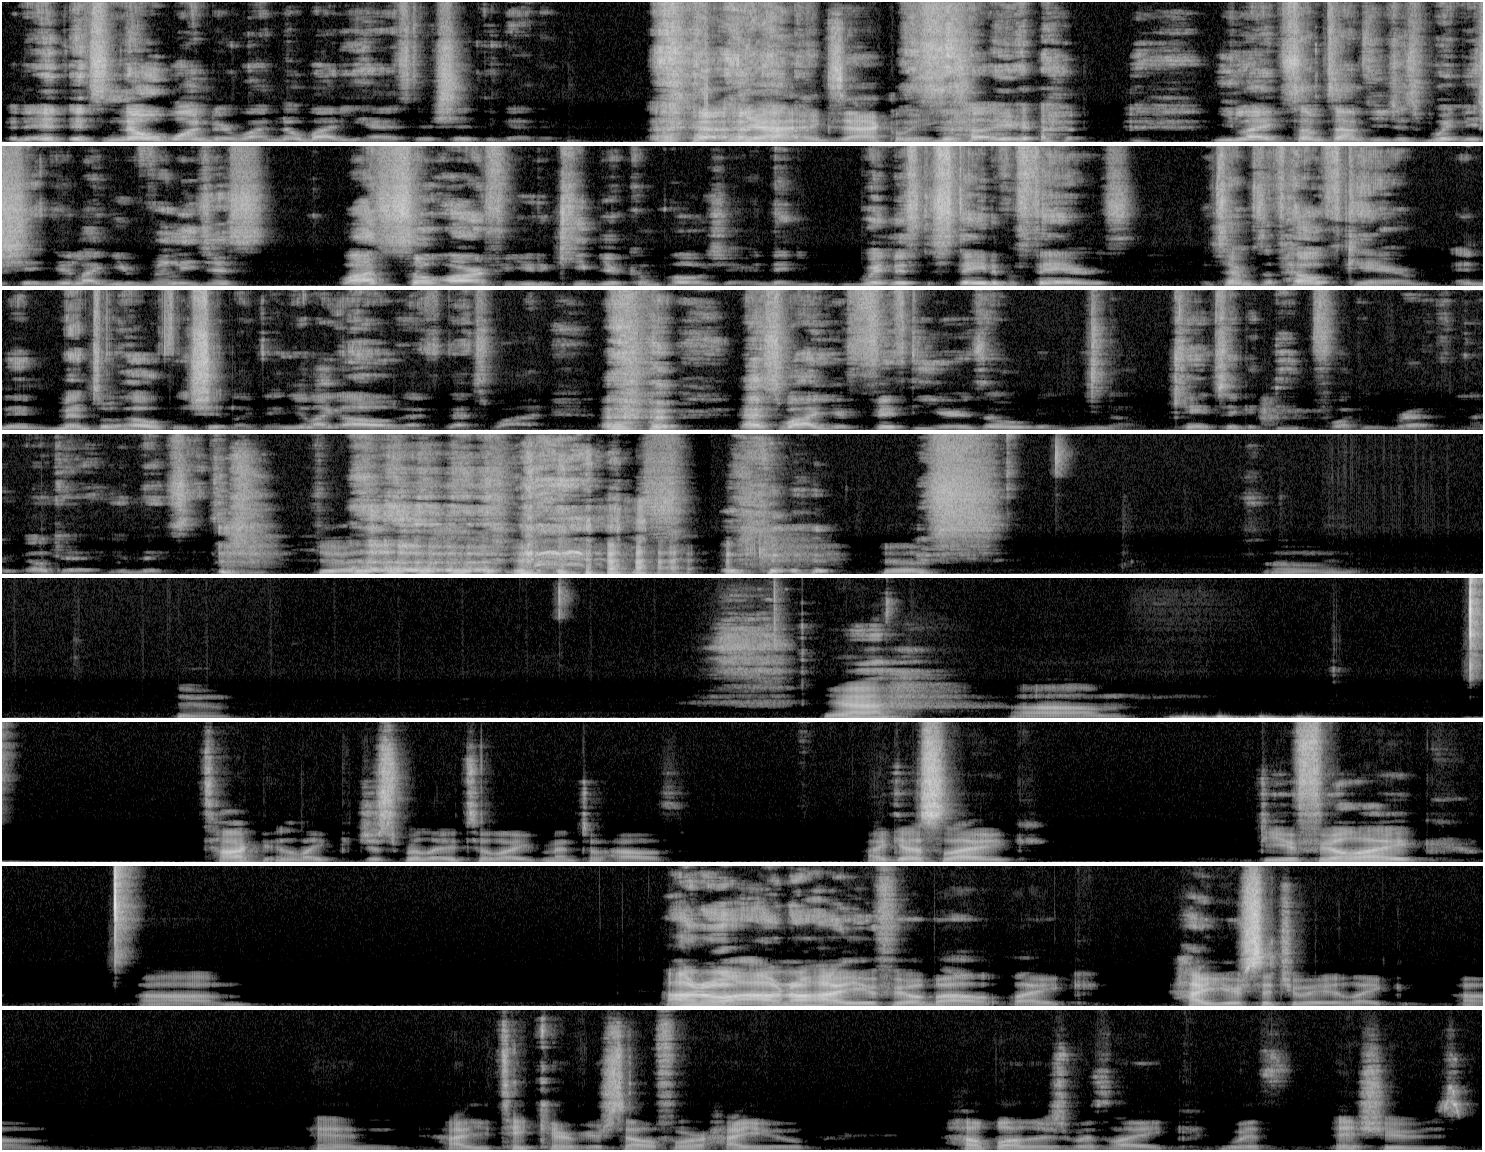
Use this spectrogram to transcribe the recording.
it, it's no wonder why nobody has their shit together. yeah exactly It's like, you like sometimes you just witness shit. And you're like, you really just why is it so hard for you to keep your composure? And then you witness the state of affairs in terms of healthcare and, and mental health and shit like that. And you're like, oh, that's that's why. that's why you're 50 years old and you know can't take a deep fucking breath. Like, okay, it makes sense. yeah yeah um yeah yeah um talk and like just relate to like mental health i guess like do you feel like um i don't know i don't know how you feel about like how you're situated like um and how you take care of yourself or how you help others with like with issues.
